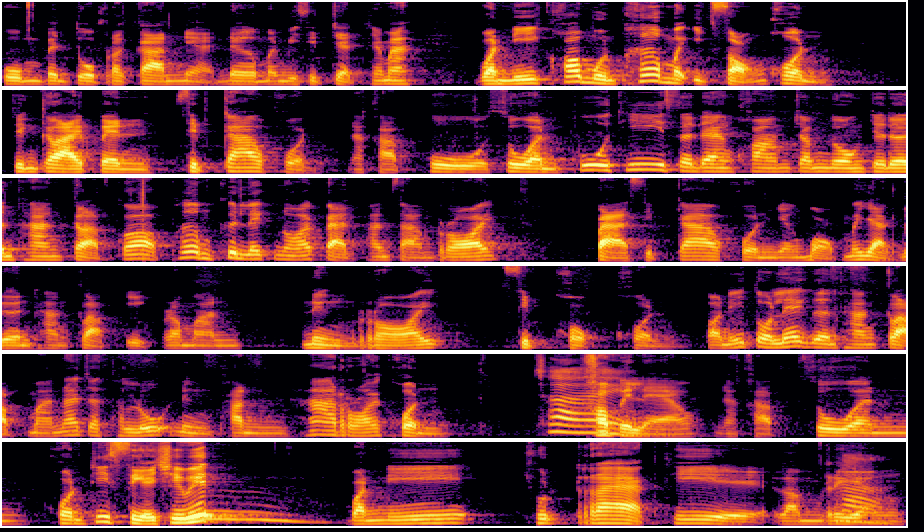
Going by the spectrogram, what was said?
กลุ่มเป็นตัวประกันเนี่ยเดิมมันมี 17 ใช่ไหมวันนี้ข้อมูลเพิ่มมาอีก 2 คน จึงกลายเป็น 19 คนนะครับผู้ส่วนผู้ที่แสดงความจำนงจะเดินทางกลับก็เพิ่มขึ้นเล็กน้อย 8,389 คนยังบอกไม่อยากเดินทางกลับอีกประมาณ 116 คน ตอนนี้ตัวเลขเดินทางกลับมาน่าจะทะลุ 1,500 คนใช่เข้าไปแล้วนะครับ ส่วนคนที่เสียชีวิตอืมวันนี้ชุดแรกที่ลำเรียงค่ะ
